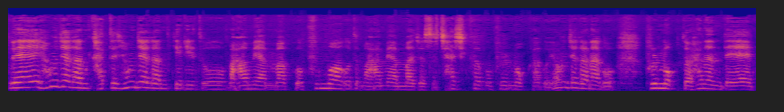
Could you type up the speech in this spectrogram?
왜 형제간 같은 형제간끼리도 마음이 안 맞고 부모하고도 마음이 안 맞아서 자식하고 불목하고 형제간하고 불목도 하는데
